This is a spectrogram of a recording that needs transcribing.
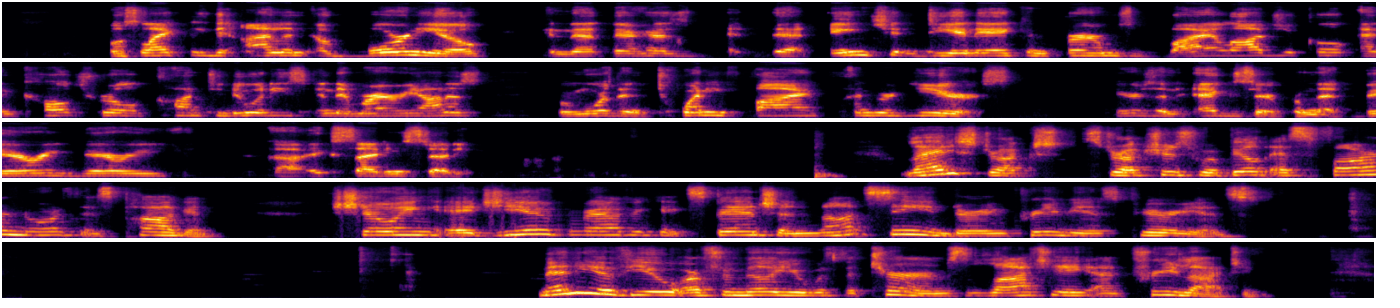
most likely the island of Borneo, and that there has that ancient DNA confirms biological and cultural continuities in the Marianas for more than 2,500 years. Here's an excerpt from that very, very uh, exciting study. Latte structures were built as far north as Pagan, showing a geographic expansion not seen during previous periods. Many of you are familiar with the terms latte and pre-latte.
